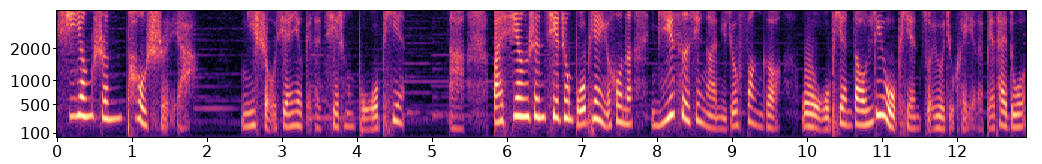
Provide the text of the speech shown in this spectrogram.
西洋参泡水呀，你首先要给它切成薄片，啊，把西洋参切成薄片以后呢，一次性啊，你就放个五片到六片左右就可以了，别太多。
